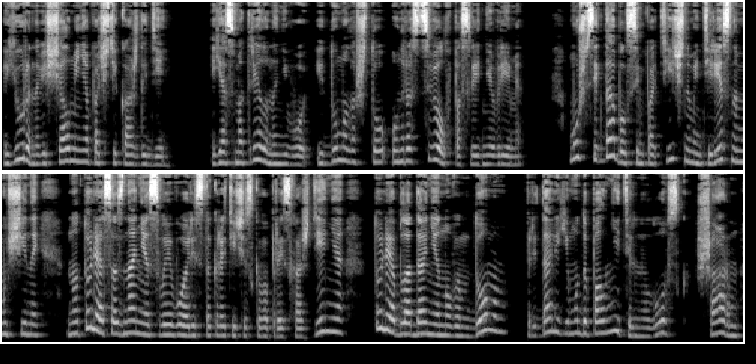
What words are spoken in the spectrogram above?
Юра навещал меня почти каждый день. Я смотрела на него и думала, что он расцвел в последнее время. Муж всегда был симпатичным, интересным мужчиной, но то ли осознание своего аристократического происхождения, то ли обладание новым домом придали ему дополнительный лоск, шарм,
